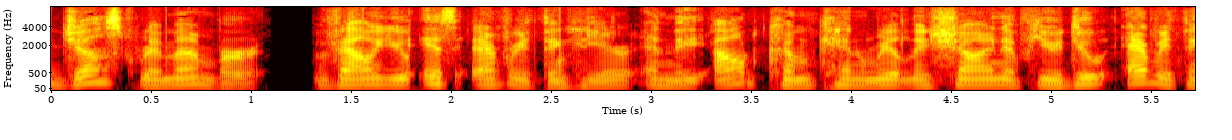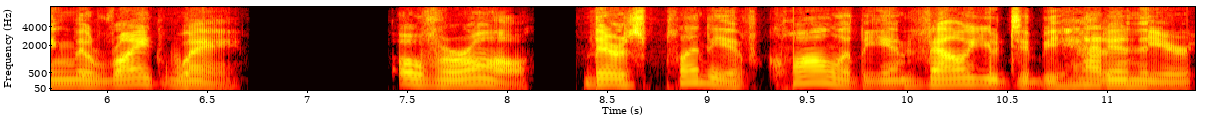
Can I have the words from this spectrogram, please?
Just remember, value is everything here and the outcome can really shine if you do everything the right way. Overall, there's plenty of quality and value to be had in here,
